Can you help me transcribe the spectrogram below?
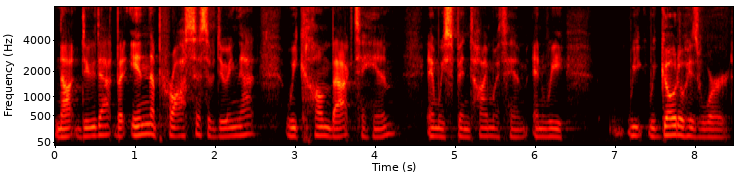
not do that. But in the process of doing that, we come back to Him and we spend time with Him and we, we, we go to His Word.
